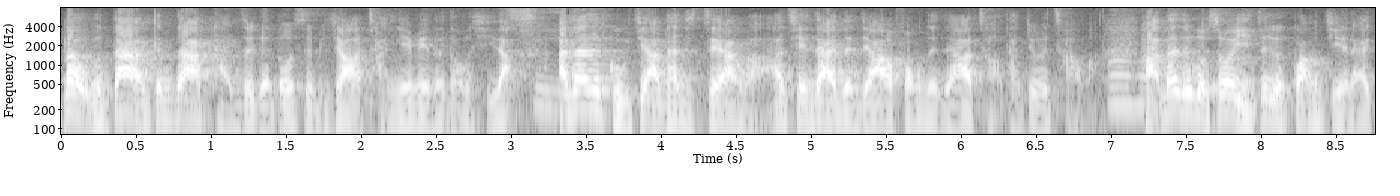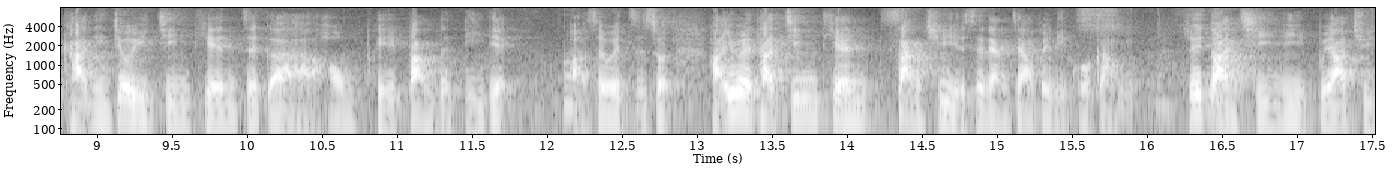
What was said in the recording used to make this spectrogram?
那我当然跟大家谈这个都是比较产业面的东西啦。啊，但是股价它是这样嘛。啊，现在人家要疯，人家要炒，它就会炒嘛。好，那如果说以这个光頡来看，你就以今天这个红黑棒的低点啊，社会止损。好，因为它今天上去也是量价背离过高。所以短期你不要去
